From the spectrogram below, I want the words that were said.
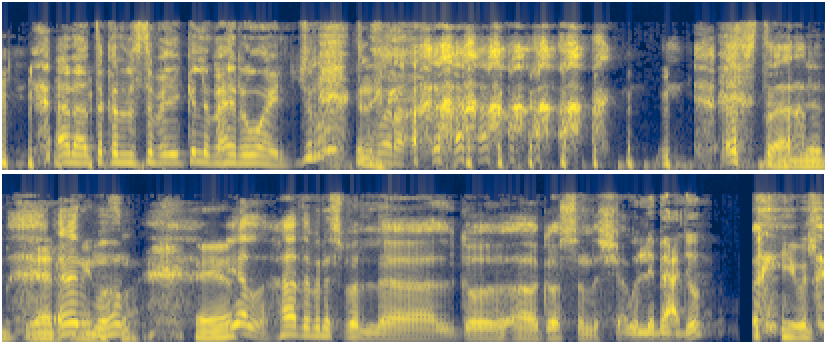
أنا أعتقد المستمعين كلهم الحين روايد جرت ورا. أستاذ المهم. أيوه يلا هذا بالنسبة ل Ghost in the واللي بعده؟ واللي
